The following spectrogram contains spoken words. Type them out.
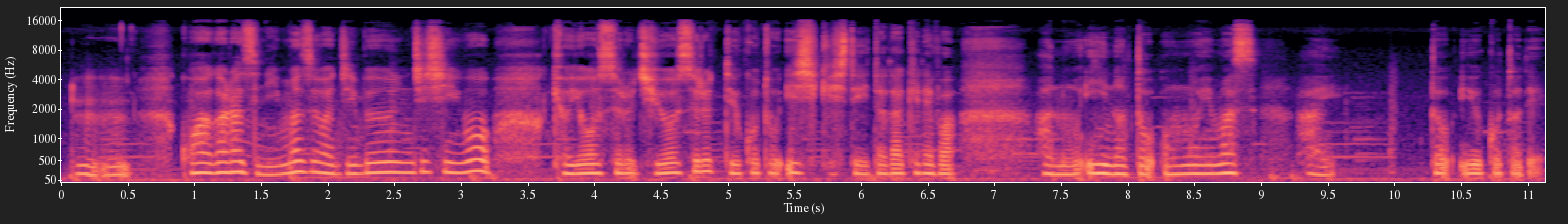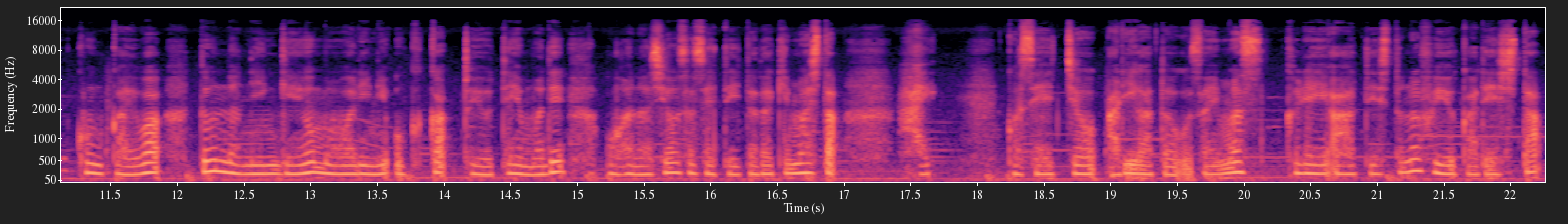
うんうん、怖がらずにまずは自分自身を許容する受容するっていうことを意識していただければあのいいなと思います。はいということで今回はどんな人間を周りに置くかというテーマでお話をさせていただきました。はい。ご清聴ありがとうございます。クレイアーティストの冬香でした。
